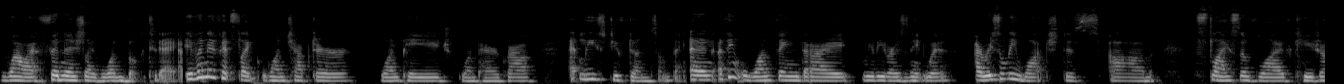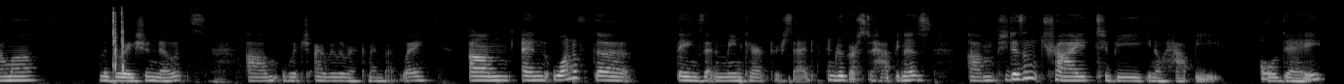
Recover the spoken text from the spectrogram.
wow, I finished like one book today. Even if it's like one chapter, one page, one paragraph, at least you've done something. And I think one thing that I really resonate with, I recently watched this um, slice of life K-drama Liberation Notes, um, which I really recommend by the way. Um, and one of the things that the main character said in regards to happiness, um, she doesn't try to be, you know, happy all day,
